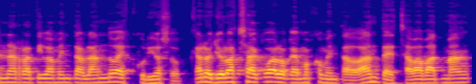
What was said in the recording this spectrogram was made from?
narrativamente hablando es curioso. Claro, yo lo achaco a lo que hemos comentado antes. Estaba Batman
